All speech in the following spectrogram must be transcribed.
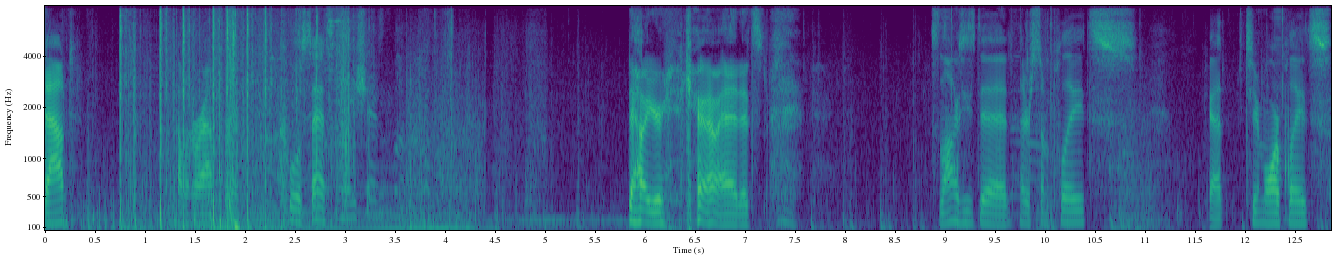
down. Coming around for a cool assassination. No, you're go ahead. It's as long as he's dead. There's some plates. Got two more plates.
